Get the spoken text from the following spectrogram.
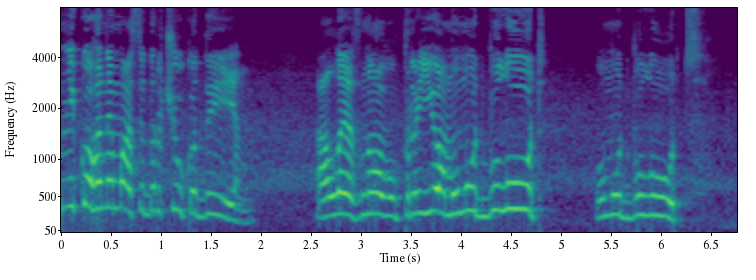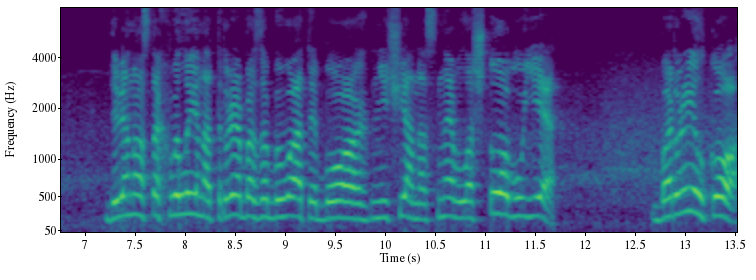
нікого нема, Сидорчук один. Але знову прийом, Умут Булут! Умут Булут. 90 хвилина, треба забивати, бо нічия нас не влаштовує. Барилко.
